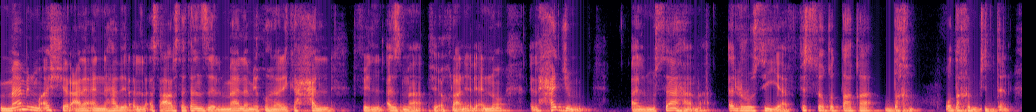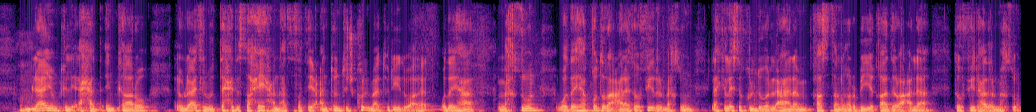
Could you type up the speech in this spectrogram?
ما من مؤشر على أن هذه الأسعار ستنزل ما لم يكن هنالك حل في الأزمة في أوكرانيا لأنه الحجم المساهمة الروسية في السوق الطاقة ضخم وضخم جدا. لا يمكن لأحد إنكاره. الولايات المتحدة صحيح أنها تستطيع أن تنتج كل ما تريد ولديها مخزون ولديها قدرة على توفير المخزون لكن ليس كل دول العالم خاصة الغربية قادرة على توفير هذا المخزون.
